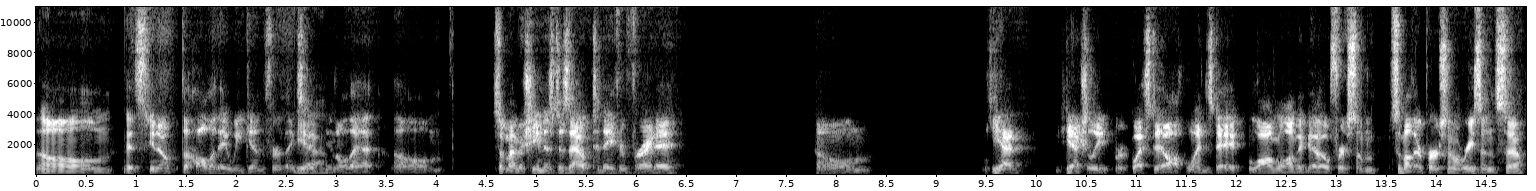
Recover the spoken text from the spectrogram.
Um, it's you know the holiday weekend for Thanksgiving Yeah. and all that. Um, so my machinist is out today through Friday. Um, he had he actually requested off Wednesday long long ago for some some other personal reasons. So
